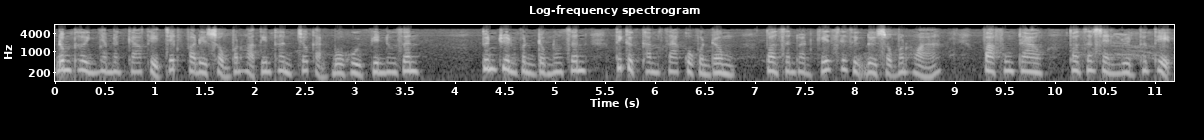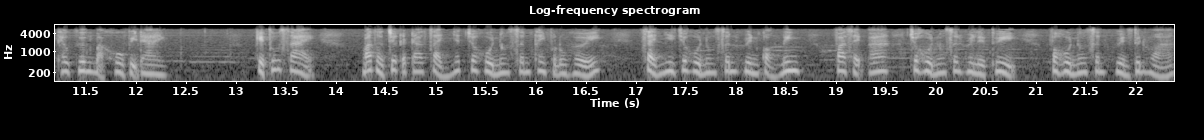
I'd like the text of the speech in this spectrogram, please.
Đồng thời nhằm nâng cao thể chất và đời sống văn hóa tinh thần cho cán bộ hội viên nông dân tuyên truyền vận động nông dân tích cực tham gia cuộc vận động toàn dân đoàn kết xây dựng đời sống văn hóa và phong trào toàn dân rèn luyện thân thể theo gương bác hồ vĩ đại. Kết thúc giải, ban tổ chức đã trao giải nhất cho hội nông dân thành phố Đồng Hới, giải nhì cho hội nông dân huyện Quảng Ninh và giải ba cho hội nông dân huyện Lệ Thủy và hội nông dân huyện Tuyên Hóa.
